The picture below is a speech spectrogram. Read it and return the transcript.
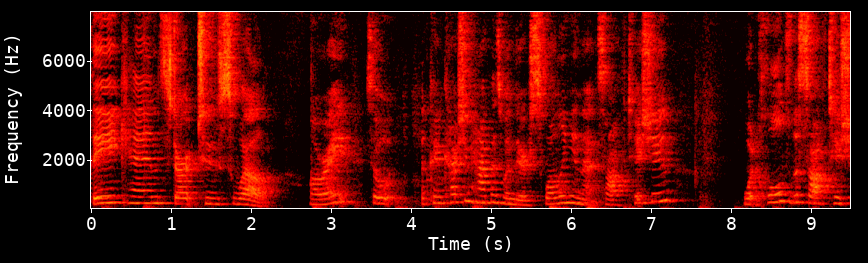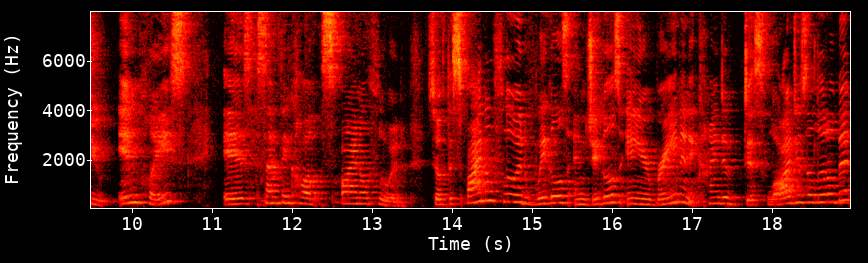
they can start to swell, all right? So a concussion happens when there's swelling in that soft tissue. What holds the soft tissue in place is something called spinal fluid. So if the spinal fluid wiggles and jiggles in your brain and it kind of dislodges a little bit,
